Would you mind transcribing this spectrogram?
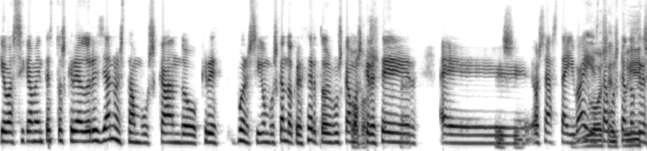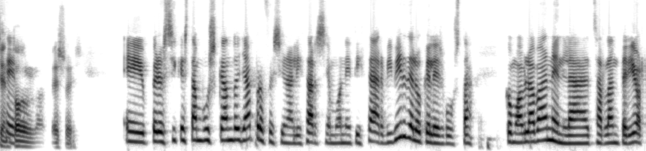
que básicamente estos creadores ya no están buscando crecer, bueno, siguen buscando crecer, todos buscamos Todos, crecer, eh, Sí, sí. o sea, hasta Ibai Vivos está en buscando Twitch, crecer en Eso es. Eh, pero sí que están buscando ya profesionalizarse, monetizar, vivir de lo que les gusta, como hablaban en la charla anterior,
